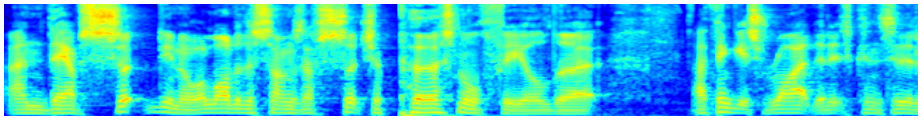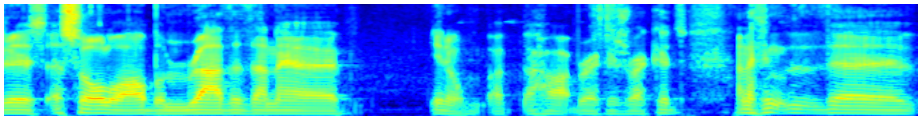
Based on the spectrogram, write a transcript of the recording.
and they have, su- you know, a lot of the songs have such a personal feel that I think it's right that it's considered as a solo album rather than a you know a Heartbreakers record. And I think that the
